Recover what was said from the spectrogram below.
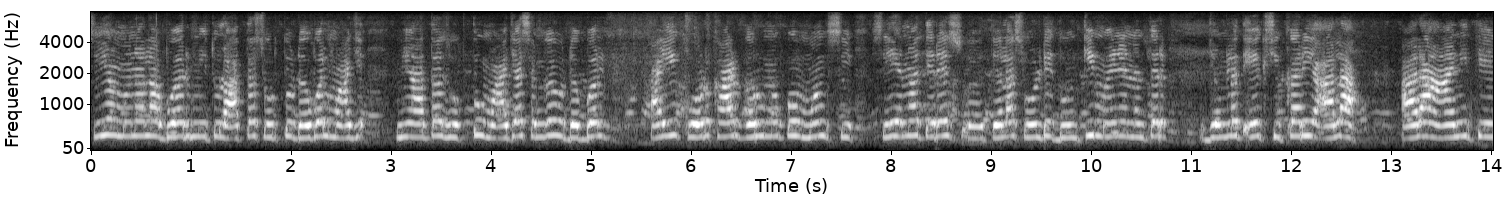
सिंह म्हणाला बर मी तुला आता सोडतो डबल माझ्या मी आता झोपतो. माझ्या संग डबल काही खोडखाड करू नको. मग सिंहना तेरे त्याला सोडले. दोन तीन महिन्यानंतर जंगलात एक शिकारी आला आला आणि ते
